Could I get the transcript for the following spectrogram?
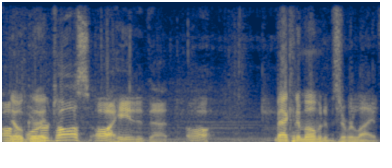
Oh, No the border good. toss? Oh, I hated that. Oh. back in a moment, Observer Live.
